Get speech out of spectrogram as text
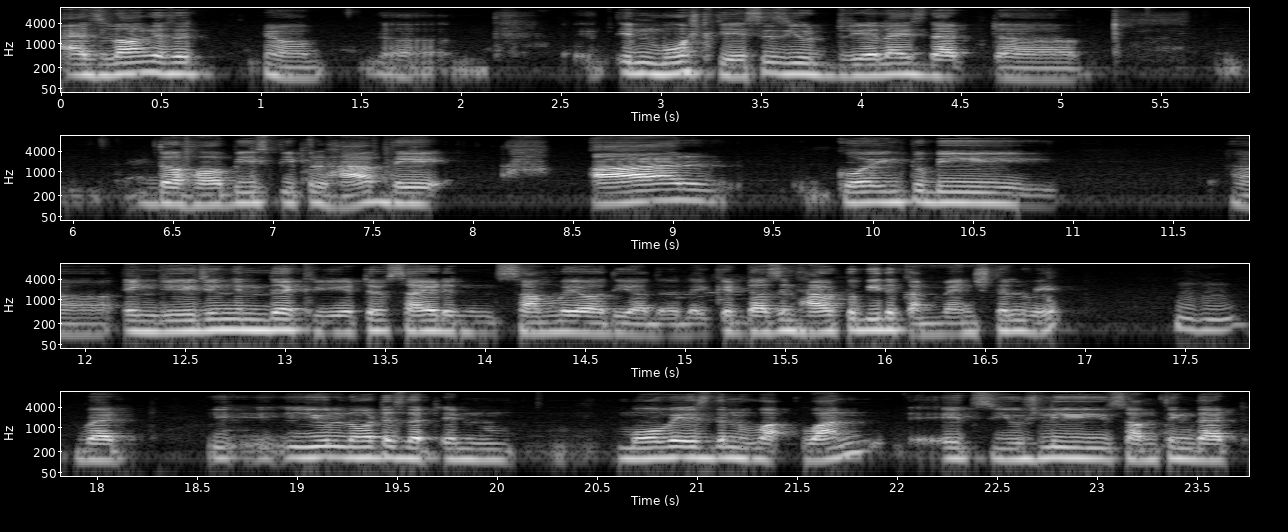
as long as it you know uh, in most cases you'd realize that uh, the hobbies people have they are going to be uh, engaging in their creative side in some way or the other. Like it doesn't have to be the conventional way. Mm-hmm. but y- y- you'll notice that in more ways than one it's usually something that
